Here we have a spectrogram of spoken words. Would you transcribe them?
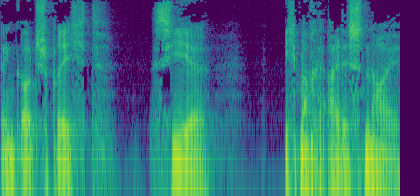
Denn Gott spricht, siehe, ich mache alles neu.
